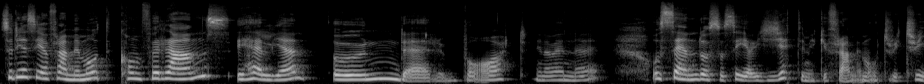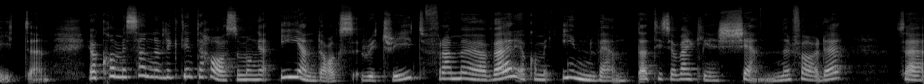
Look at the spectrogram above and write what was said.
Så det ser jag fram emot. Konferens i helgen underbart mina vänner! Och sen då så ser jag jättemycket fram emot retreaten. Jag kommer sannolikt inte ha så många endagsretreat framöver. Jag kommer invänta tills jag verkligen känner för det. Så jag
